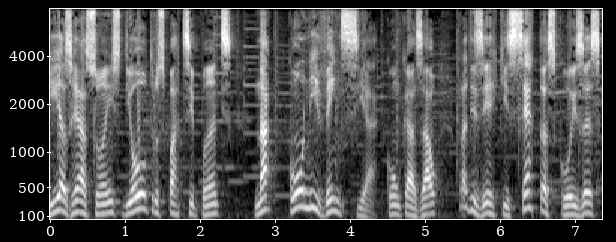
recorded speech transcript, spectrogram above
e as reações de outros participantes na conivência com o casal para dizer que certas coisas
